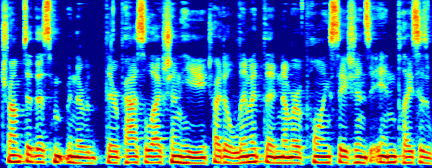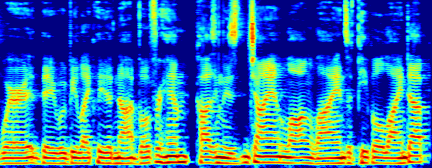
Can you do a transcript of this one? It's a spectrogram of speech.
Trump did this in their, their past election. He tried to limit the number of polling stations in places where they would be likely to not vote for him, causing these giant long lines of people lined up.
